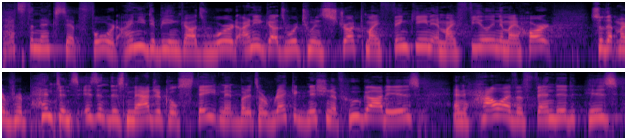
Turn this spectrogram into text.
That's the next step forward. I need to be in God's word. I need God's word to instruct my thinking and my feeling and my heart so that my repentance isn't this magical statement, but it's a recognition of who God is and how I've offended his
